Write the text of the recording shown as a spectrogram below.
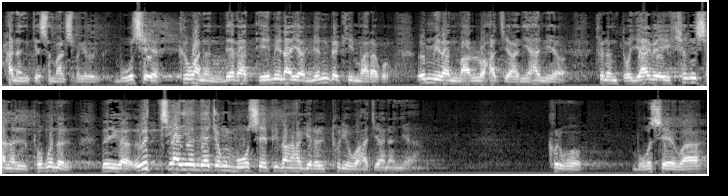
하나님께서 말씀하기를 모세 그와는 내가 대면하여 명백히 말하고 은밀한 말로 하지 아니하며 그는 또 야외의 형상을 보고는 너희가 어찌하여 내 종 모세 비방하기를 두려워하지 않았냐 그리고 모세와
